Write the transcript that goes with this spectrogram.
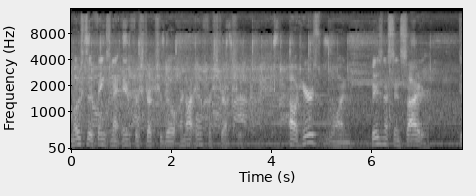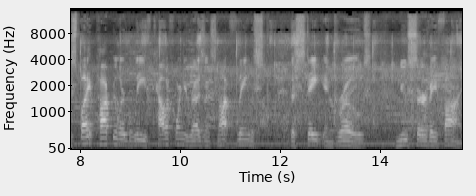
most of the things in that infrastructure bill are not infrastructure. Oh, here's one Business Insider. Despite popular belief, California residents not fleeing the, the state in droves, new survey finds.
